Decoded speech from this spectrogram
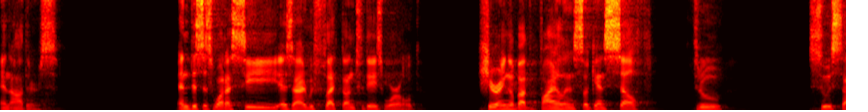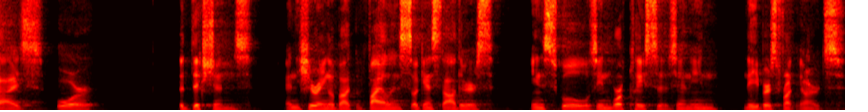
and others. And this is what I see as I reflect on today's world. Hearing about violence against self through suicides or addictions, and hearing about violence against others in schools, in workplaces, and in neighbors' front yards.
